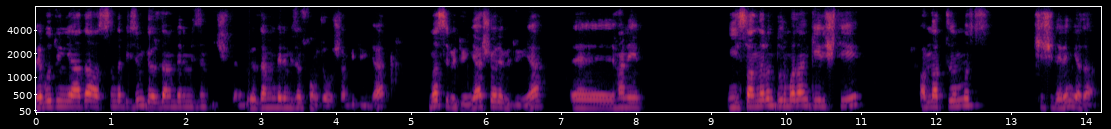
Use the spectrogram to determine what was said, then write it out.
ve bu dünyada aslında bizim gözlemlerimizin iç, yani gözlemlerimizin sonucu oluşan bir dünya. Nasıl bir dünya? Şöyle bir dünya. E, hani insanların durmadan geliştiği anlattığımız kişilerin ya da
